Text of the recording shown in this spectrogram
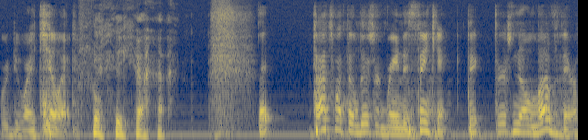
Or do I kill it? yeah. That, that's what the lizard brain is thinking. There's no love there.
